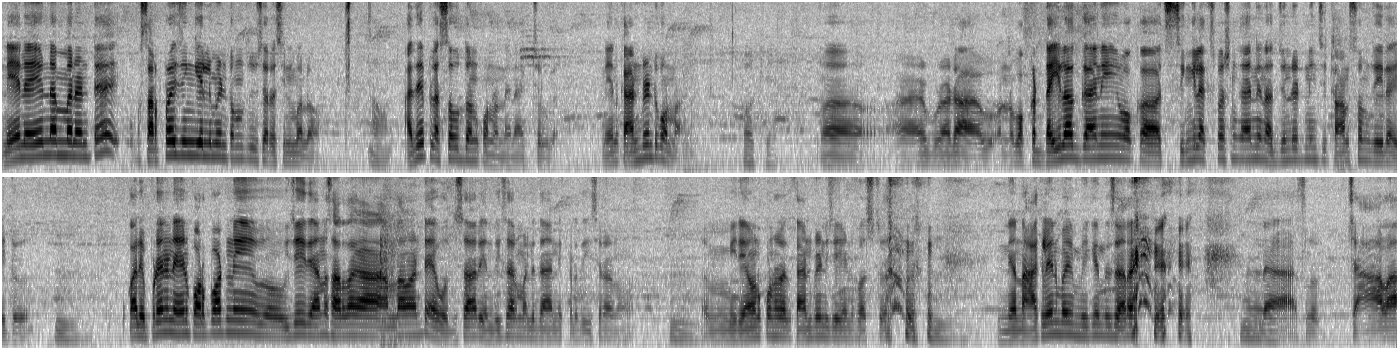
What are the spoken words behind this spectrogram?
నేనేం నమ్మానంటే ఒక సర్ప్రైజింగ్ ఎలిమెంట్ ఉంది చూసారా సినిమాలో? అదే ప్లస్ అవుద్ది అనుకున్నాను నేను యాక్చువల్గా నేను కాన్ఫిడెంట్గా ఉన్నాను ఓకే. ఒక డైలాగ్ కానీ ఒక సింగిల్ ఎక్స్ప్రెషన్ కానీ నేను అర్జున్ రెడ్డి నుంచి ట్రాన్స్ఫార్మ్ చేయలే ఇటు. ఒకవేళ ఎప్పుడైనా నేను పొరపాటుని విజయ్ ఏమన్నా సరదాగా అందామంటే వద్దు సార్ ఎందుకు సార్ మళ్ళీ దాన్ని ఇక్కడ తీసుకురాను ఉమ్, మీరేమనుకుంటారు అది కాన్ఫిడెంట్ చేయండి ఫస్ట్ నేను నాకు లేని భయం మీకెందుకు సార్? అసలు చాలా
